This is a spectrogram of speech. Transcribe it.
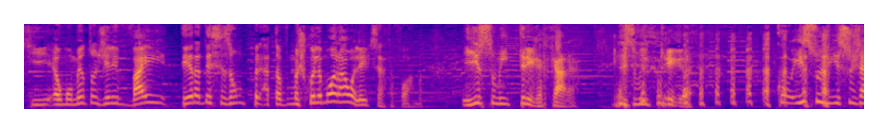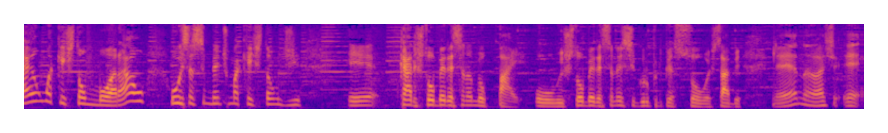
que é o momento onde ele vai ter a decisão, uma escolha moral ali, de certa forma. E isso me intriga, cara. Isso me intriga. Isso, isso já é uma questão moral ou isso é simplesmente uma questão de. é, cara, estou obedecendo ao meu pai, ou estou obedecendo a esse grupo de pessoas, sabe? É, não, eu acho, é,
